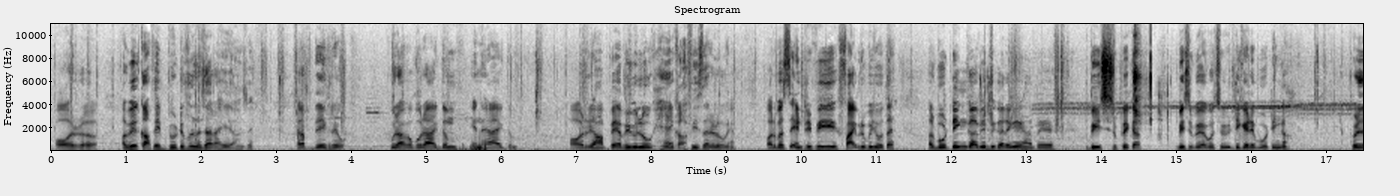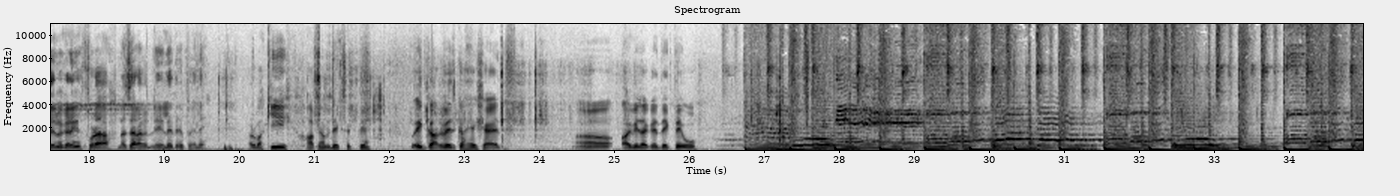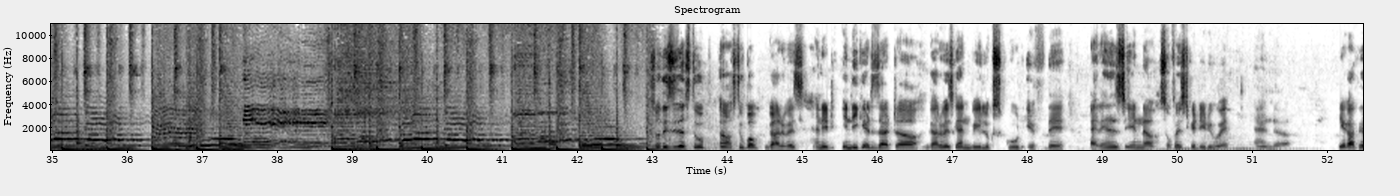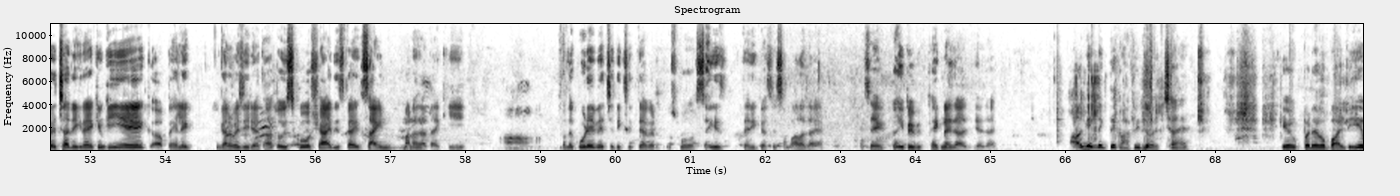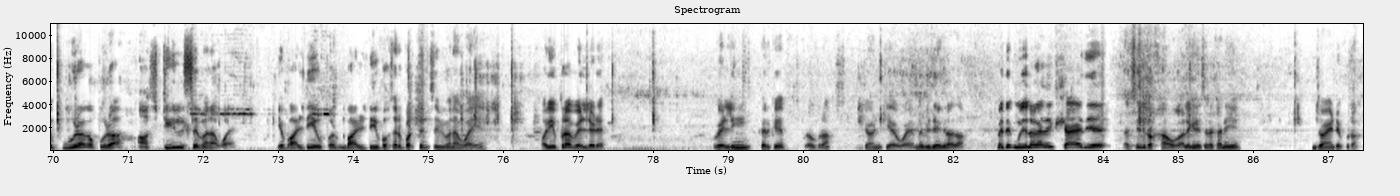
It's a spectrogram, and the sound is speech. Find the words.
और अभी काफ़ी ब्यूटीफुल नज़ारा है यहाँ से। अगर आप देख रहे हो पूरा का पूरा एकदम ये नया एकदम। और यहाँ पे अभी भी लोग हैं काफ़ी सारे लोग हैं। और बस एंट्री फ़ी फाइव रुपीज़ होता है। और बोटिंग का भी, भी करेंगे यहाँ पे बीस रुपये का बीस रुपये का कुछ टिकट है बोटिंग का। थोड़ी देर में करेंगे थोड़ा नज़ारा ले लेते हैं पहले। और बाकी आप यहाँ पे देख सकते हैं। वो एक गारवेज का है शायद। आ, आगे जाके देखते हैं वो। Stoop, uh, stoop of garbage, and it indicates that uh, garbage can be looks good if they arranged in sophisticated way. And uh, ये काफ़ी अच्छा दिख रहा है क्योंकि ये पहले गार्बेज एरिया था तो इसको शायद इसका एक साइन माना जाता है कि मतलब कूड़े भी अच्छे दिख सकते हैं अगर उसको सही तरीके से संभाला जाए ऐसे कहीं पे भी फेंक नहीं जा दिया जाए। आगे देखते काफ़ी तो अच्छा है। ये ऊपर देखो बाल्टी ये पूरा का पूरा स्टील से बना हुआ है। ये बाल्टी है ऊपर, बाल्टी बहुत सारे बर्तन से भी बना हुआ है और ये पूरा वेल्डेड है। वेल्डिंग करके पूरा पूरा जॉइन किया हुआ है। मैं भी देख रहा था। मैं देख, मुझे लगा था कि शायद ये ऐसे ही रखा होगा, लेकिन ऐसे रखा नहीं है। जॉइंट है पूरा।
